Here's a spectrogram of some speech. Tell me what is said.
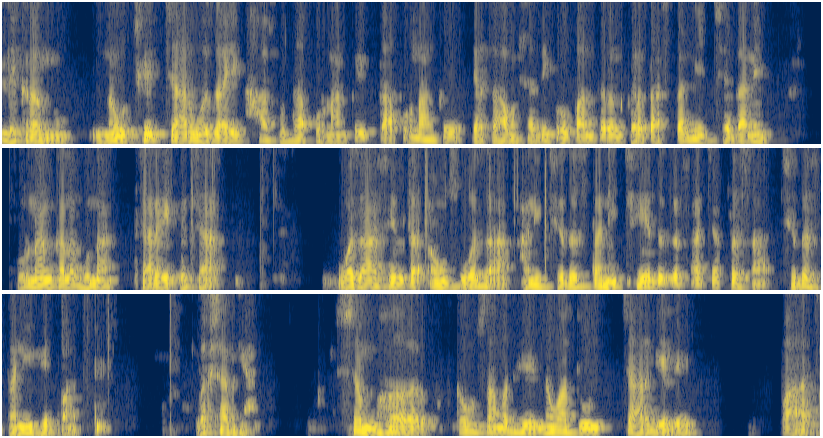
लेकरांनो नऊ छेद चार वजा एक हा सुद्धा पूर्णांक युक्त. अपूर्णांक याचा अंशाधिक रूपांतरण करत असताना छेदाने पूर्णांकाला गुणा चार एक चार. वजा असेल तर अंश वजा आणि छेदस्थानी छेद जसाच्या तसा छेदस्थानी हे पाच. लक्षात घ्या. शंभर कंसामध्ये नवातून चार गेले पाच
